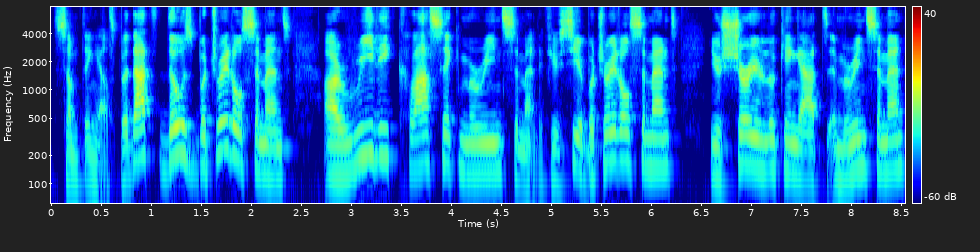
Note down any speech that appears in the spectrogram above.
something else. But that those botryoidal cements are really classic marine cement. If you see a botryoidal cement, you're sure you're looking at a marine cement.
